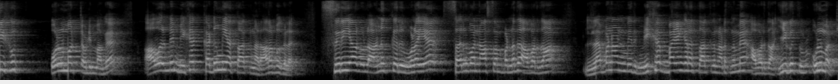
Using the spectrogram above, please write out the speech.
ஈஹுத் ஒல்மட் அப்படிம்பாங்க. அவருமே மிக கடுமையாக தாக்குனார் அரபுகளை. சிரியாவில் உள்ள அணுக்கரு உலைய சர்வநாசம் பண்ணது அவர் தான் லெபனான் மீது மிக பயங்கர தாக்குதல் நடத்தினமே அவர்தான் ஈகுத் உல்மட்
